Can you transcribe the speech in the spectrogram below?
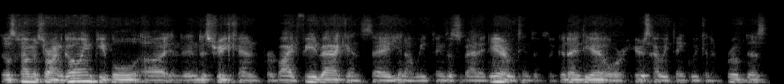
Those comments are ongoing. People uh, in the industry can provide feedback and say, you know, we think this is a bad idea, or we think this is a good idea, or here's how we think we can improve this.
